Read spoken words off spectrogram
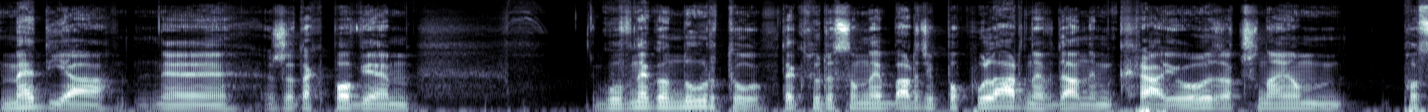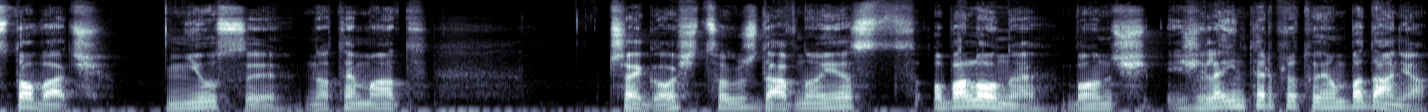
media, e, że tak powiem, głównego nurtu, te, które są najbardziej popularne w danym kraju, zaczynają postować newsy na temat czegoś, co już dawno jest obalone, bądź źle interpretują badania.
